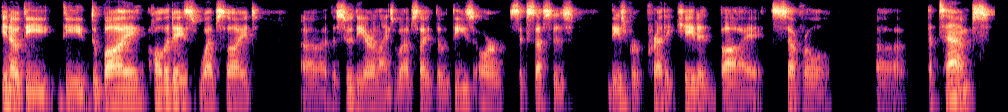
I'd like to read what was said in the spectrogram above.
you know the the Dubai Holidays website, uh, the Sue the Airlines website. Though these are successes, these were predicated by several uh, attempts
